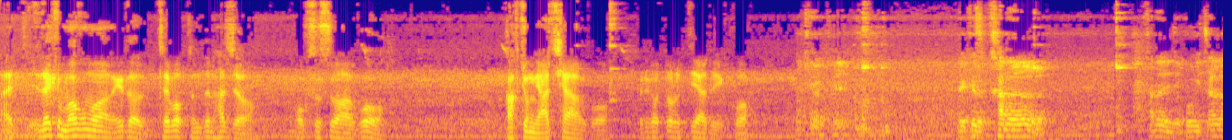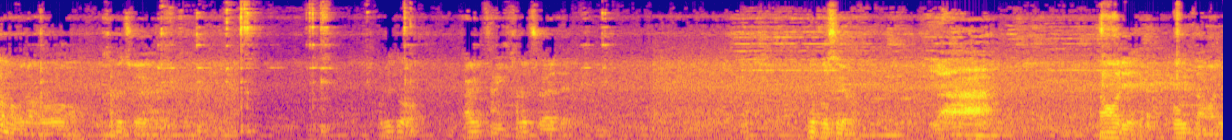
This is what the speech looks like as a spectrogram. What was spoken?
아, 이렇게 먹으면 이도 제법 든든하죠. 옥수수하고 각종 야채하고 그리고 또르띠아도 있고. 이렇게 이렇게 이렇게 해서 칼을 칼을 이제 고기 잘라 먹으라고 칼을 줘요. 이렇게. 우리도 갈비탕에 칼을 줘야 돼. 이거 보세요. 이야, 덩어리, 고기 덩어리.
